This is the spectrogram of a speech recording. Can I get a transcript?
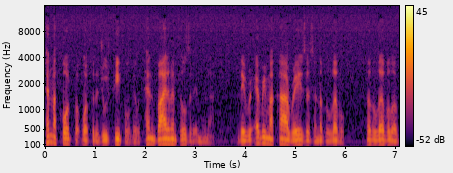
ten makot for what for the Jewish people. There were ten vitamin pills of emunah. They were every makah raised us another level, another level of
